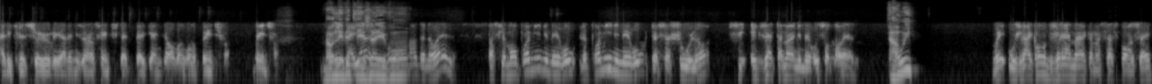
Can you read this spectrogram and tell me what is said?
à l'écriture et à la mise en scène. Toute cette belle gang On va avoir bien du fun. Bien du fun. Ben, on Et invite les gens on voir. parle de Noël parce que mon premier numéro, le premier numéro de ce show-là, c'est exactement un numéro sur Noël. Ah oui? Oui, où je raconte vraiment comment ça se passait.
